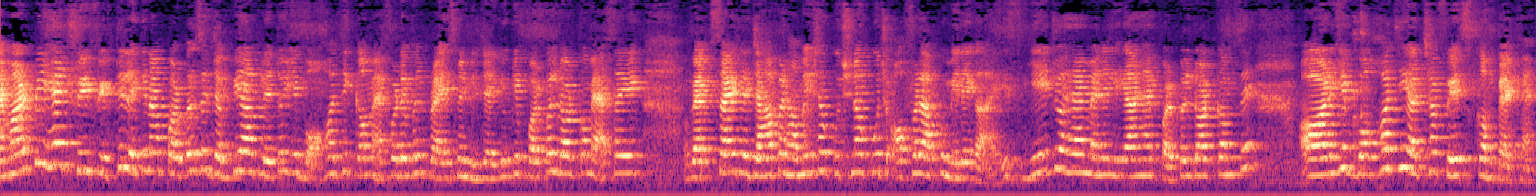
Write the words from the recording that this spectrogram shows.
एमआरपी है 350 लेकिन आप पर्पल से जब भी आप लेते हो ये बहुत ही कम एफोर्डेबल प्राइस में मिल जाएगी क्योंकि पर्पल डॉट कॉम ऐसा एक वेबसाइट है जहाँ पर हमेशा कुछ ना कुछ ऑफ़र आपको मिलेगा। इस ये जो है मैंने लिया है पर्पल डॉट कॉम से। और ये बहुत ही अच्छा फेस कम्पैक्ट है।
